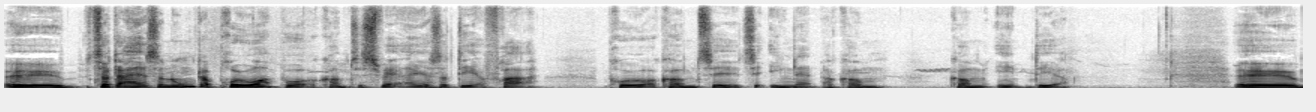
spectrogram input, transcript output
Øh, så der er altså nogen, der prøver på at komme til Sverige, og så derfra prøve at komme til, til England og komme, komme ind der. Øh,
